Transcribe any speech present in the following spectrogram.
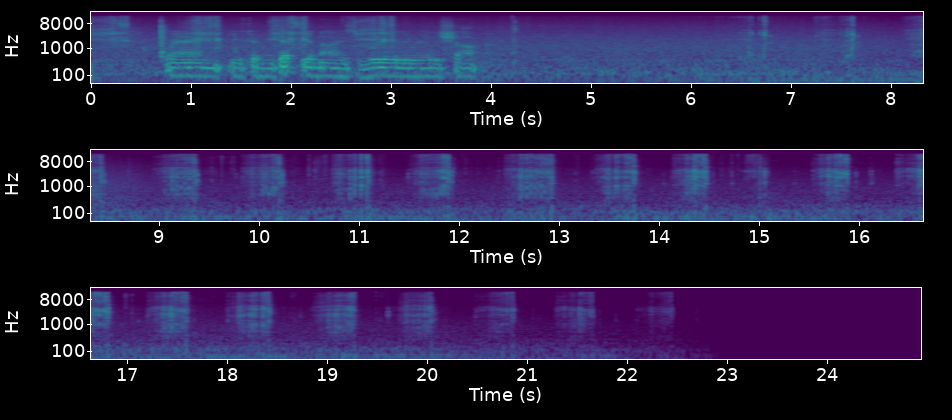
when you can get your knives really really sharp.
